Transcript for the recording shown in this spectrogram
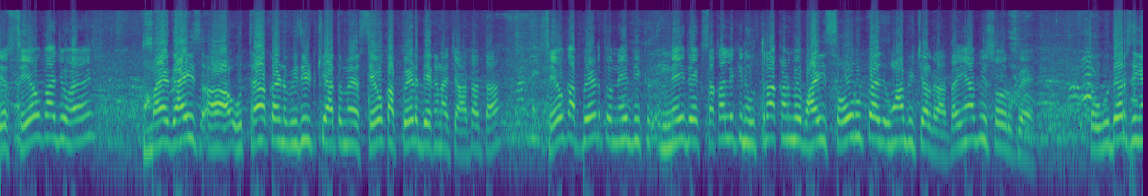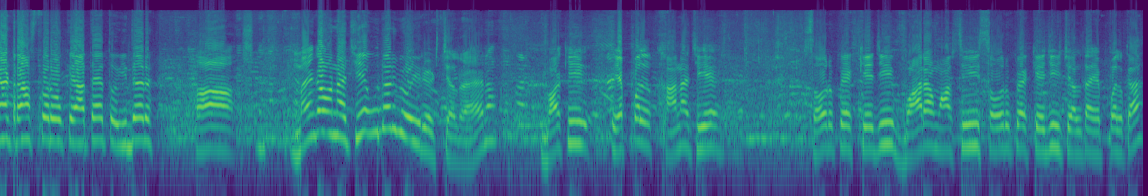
ये सेव का जो है मैं गाइस उत्तराखंड विज़िट किया तो मैं सेव का पेड़ देखना चाहता था। सेव का पेड़ तो नहीं दिख, नहीं देख सका, लेकिन उत्तराखंड में भाई सौ रुपये वहाँ भी चल रहा था, यहाँ भी सौ रुपये तो उधर से यहाँ ट्रांसफ़र होके आता है तो इधर महँगा होना चाहिए, उधर भी वही रेट चल रहा है ना। बाकी एप्पल खाना चाहिए, सौ रुपये के जी बारह मासी, सौ रुपये के जी चलता है एप्पल का।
